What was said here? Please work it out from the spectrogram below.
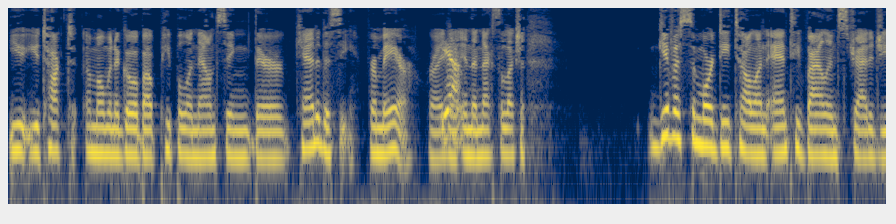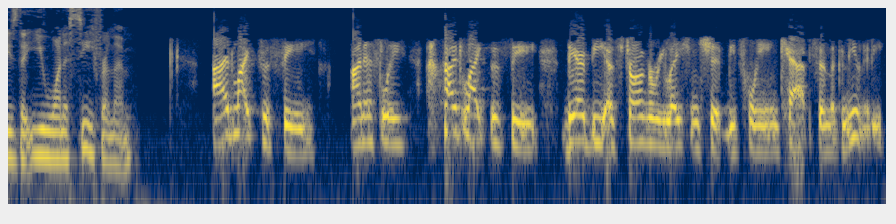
you you talked a moment ago about people announcing their candidacy for mayor, right, Yeah. in, in the next election. Give us some more detail on anti-violence strategies that you want to see from them. I'd like to see, honestly, I'd like to see there be a stronger relationship between CAPS and the community.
